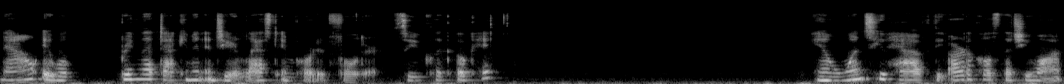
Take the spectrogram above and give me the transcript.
Now it will bring that document into your last imported folder. So you click OK. And once you have the articles that you want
